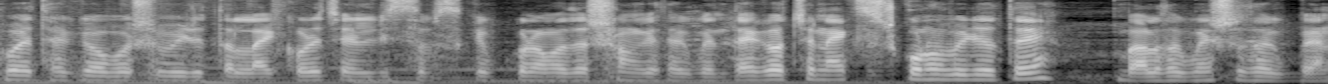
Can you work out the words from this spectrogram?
হয়ে থাকে, অবশ্যই ভিডিওতে লাইক করে চ্যানেলটি সাবস্ক্রাইব করে আমাদের সঙ্গে থাকবেন। দেখা হচ্ছে নেক্সট কোনো ভিডিওতে ভালো থাকবেন, সুস্থ থাকবেন।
